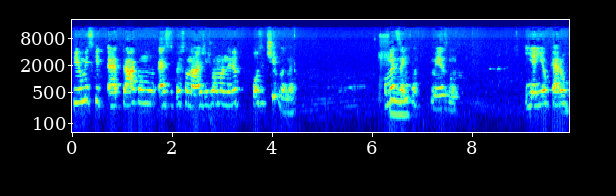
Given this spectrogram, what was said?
filmes que é, tragam esses personagens de uma maneira positiva, né? Como Sim. exemplo mesmo. E aí eu quero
